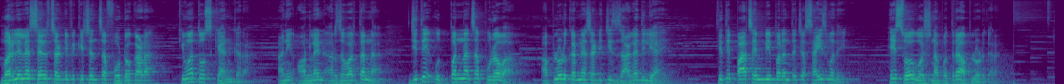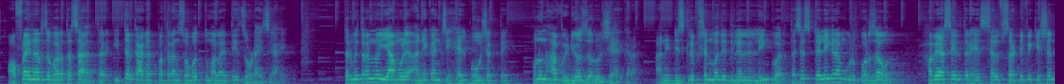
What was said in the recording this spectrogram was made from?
भरलेल्या सेल्फ सर्टिफिकेशनचा फोटो काढा किंवा तो स्कॅन करा आणि ऑनलाईन अर्ज भरताना जिथे उत्पन्नाचा पुरावा अपलोड करण्यासाठीची जागा दिली आहे तिथे पाच एम बीपर्यंतच्या साईजमध्ये हे स्वघोषणापत्र अपलोड करा. ऑफलाईन अर्ज भरत असाल तर इतर कागदपत्रांसोबत तुम्हाला ते जोडायचे आहे. तर मित्रांनो यामुळे अनेकांची हेल्प होऊ शकते. म्हणून हा व्हिडिओ जरूर शेअर करा. आणि डिस्क्रिप्शनमध्ये दिलेल्या लिंकवर तसेच टेलिग्राम ग्रुपवर जाऊन हवे असेल तर हे सेल्फ सर्टिफिकेशन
